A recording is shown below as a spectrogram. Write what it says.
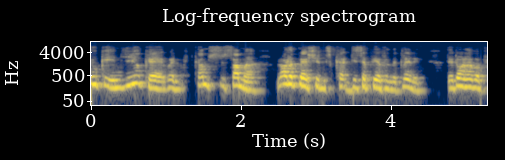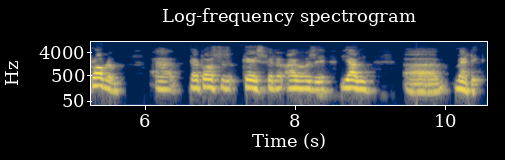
UK, in the UK, when it comes to summer, a lot of patients disappear from the clinic. They don't have a problem. Uh, that was the case when I was a young uh, medic.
